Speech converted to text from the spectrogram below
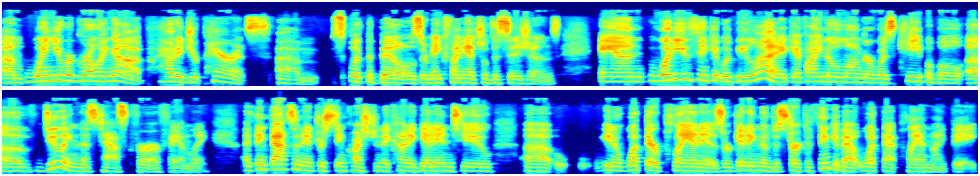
Um, when you were growing up, how did your parents um, split the bills or make financial decisions? And what do you think it would be like if I no longer was capable of doing this task for our family? I think that's an interesting question to kind of get into, uh, you know, what their plan is or getting them to start to think about what that plan might be.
